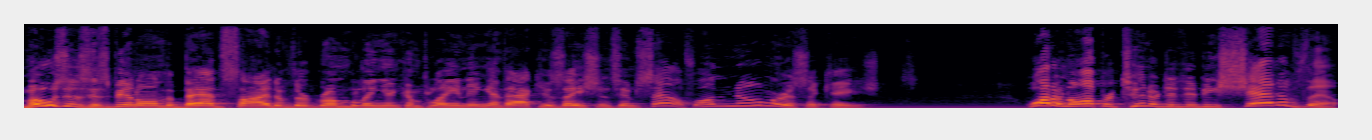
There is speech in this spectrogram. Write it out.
Moses has been on the bad side of their grumbling and complaining and accusations himself on numerous occasions. What an opportunity to be shed of them.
